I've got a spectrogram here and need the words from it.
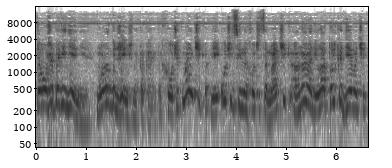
того же поведения. Может быть, женщина какая-то хочет мальчика, ей очень сильно хочется мальчика, а она родила только девочек.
